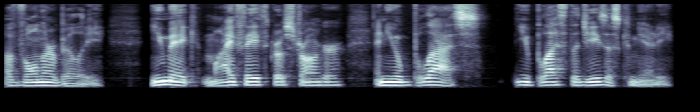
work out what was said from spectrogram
of vulnerability. You make my faith grow stronger and you bless, you bless the Jesus community.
